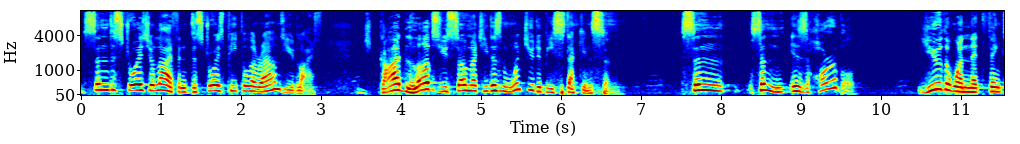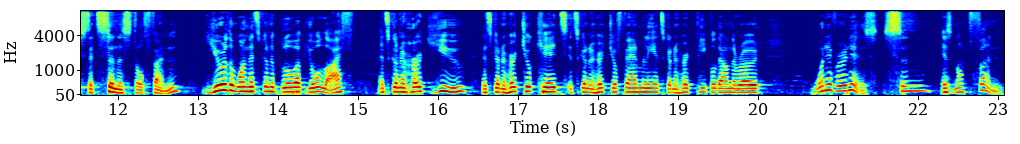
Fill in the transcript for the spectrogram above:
Sin destroys your life and destroys people around you life. God loves you so much, He doesn't want you to be stuck in sin. Sin, sin is horrible. You're the one that thinks that sin is still fun. You're the one that's going to blow up your life. It's going to hurt you. It's going to hurt your kids. It's going to hurt your family. It's going to hurt people down the road. Whatever it is, sin is not fun.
